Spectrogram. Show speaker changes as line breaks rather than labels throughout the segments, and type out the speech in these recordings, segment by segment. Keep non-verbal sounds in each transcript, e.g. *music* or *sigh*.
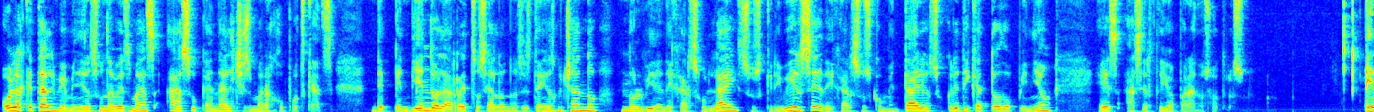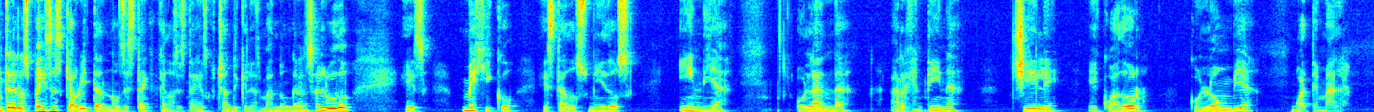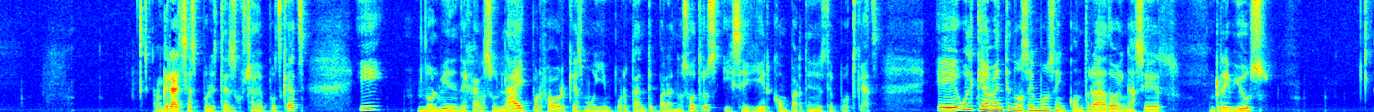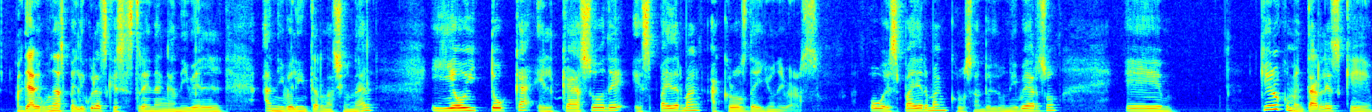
Hola, ¿qué tal? Bienvenidos una vez más a su canal Chismarajo Podcast. Dependiendo de la red social donde nos estén escuchando, no olviden dejar su like, suscribirse, dejar sus comentarios, su crítica, toda opinión es asertiva para nosotros. Entre los países que ahorita nos destaca que nos están escuchando y que les mando un gran saludo es México, Estados Unidos, India, Holanda, Argentina, Chile, Ecuador, Colombia, Guatemala. Gracias por estar escuchando el podcast y no olviden dejar su like, por favor, que es muy importante para nosotros y seguir compartiendo este podcast. Eh, últimamente nos hemos encontrado en hacer reviews de algunas películas que se estrenan a nivel, a nivel internacional y hoy toca el caso de Spider-Man Across the Universe o Spider-Man Cruzando el Universo. Eh, quiero comentarles que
